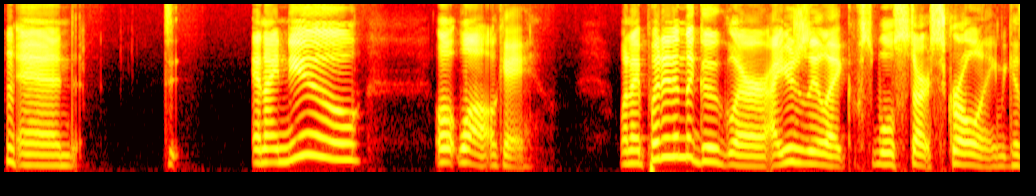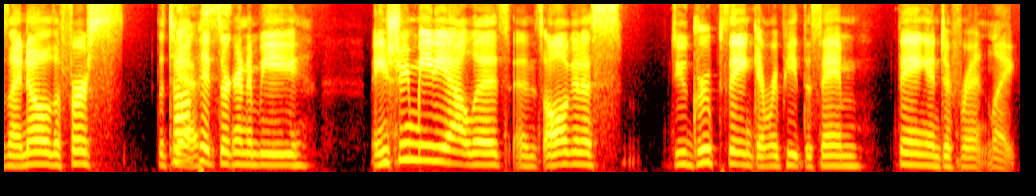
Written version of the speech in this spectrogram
and and I knew well, well, okay. When I put it in the Googler, I usually like will start scrolling because I know the first the top Yes. hits are going to be mainstream media outlets and it's all going to do groupthink and repeat the same thing in different like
